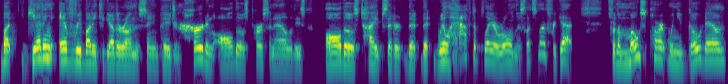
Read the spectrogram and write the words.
But getting everybody together on the same page and herding all those personalities, all those types that are that that will have to play a role in this. Let's not forget, for the most part, when you go down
